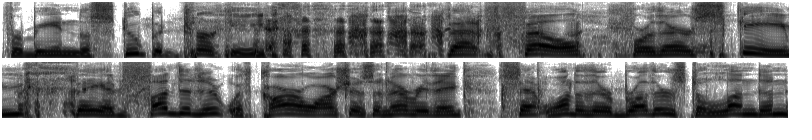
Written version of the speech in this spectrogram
for being the stupid turkey that fell for their scheme. They had funded it with car washes and everything, sent one of their brothers to London,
